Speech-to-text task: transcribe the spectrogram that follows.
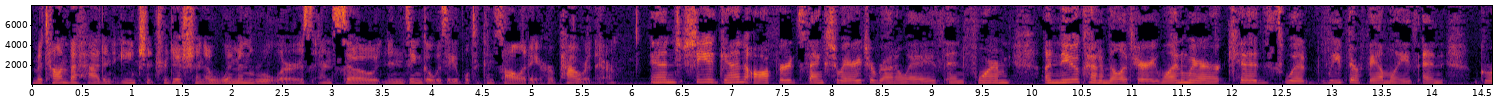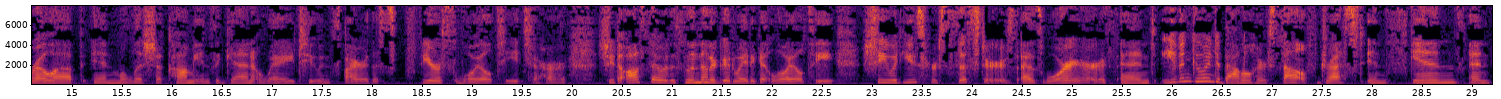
Matamba had an ancient tradition of women rulers, and so Nzinga was able to consolidate her power there. And she again offered sanctuary to runaways and formed a new kind of military, one where kids would leave their families and grow up in militia communes, again a way to inspire this fierce loyalty to her. She'd also, this is another good way to get loyalty, she would use her sisters as warriors and even go into battle herself, dressed in skins and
